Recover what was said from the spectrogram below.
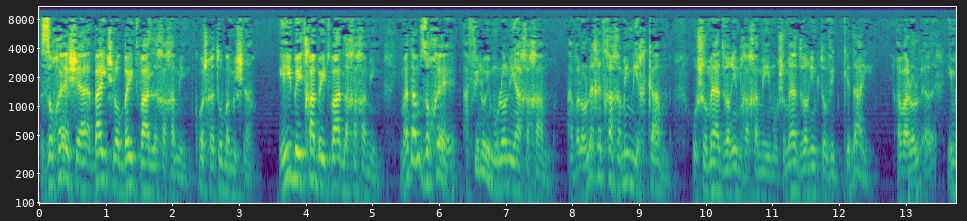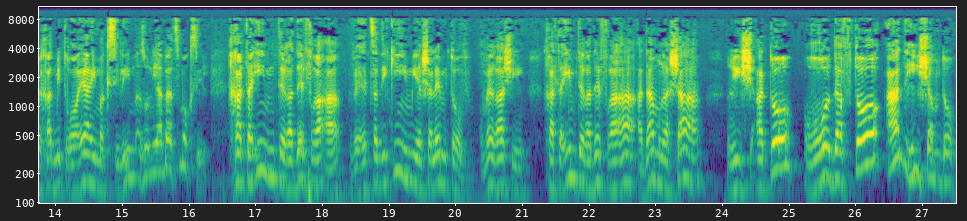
זוכה שהבית שלו בית ועד לחכמים, כמו שכתוב במשנה. יהי ביתך בית ועד לחכמים. אם אדם זוכה, אפילו אם הוא לא נהיה חכם, אבל הולכת חכמים יחכם, הוא שומע דברים חכמים, הוא שומע דברים טובים, כדאי. אבל אם אחד מתרועע עם הכסילים, אז הוא נהיה בעצמו כסיל. חטאים תרדף רעה, ואת צדיקים ישלם טוב. אומר רש"י, חטאים תרדף רעה, אדם רשע, רשעתו רודפתו עד הישמדו.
